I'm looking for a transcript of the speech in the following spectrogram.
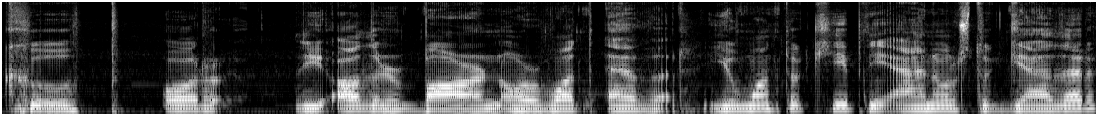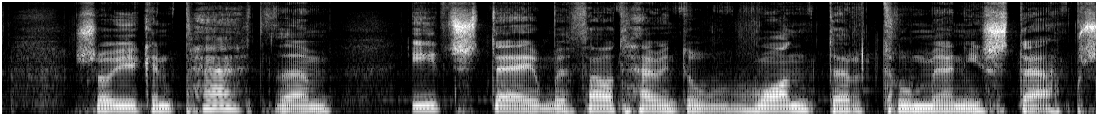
coop or the other barn or whatever. You want to keep the animals together so you can pet them each day without having to wander too many steps.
